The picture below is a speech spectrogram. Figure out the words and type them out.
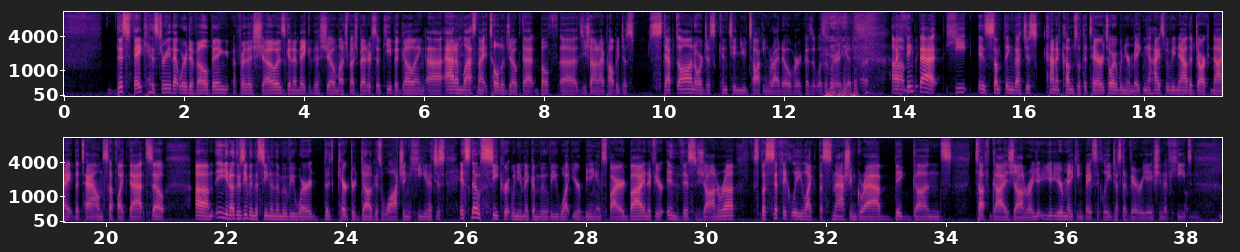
This fake history that we're developing for this show is going to make this show much much better. So keep it going. Uh, adam last night told a joke that both uh, zishan and i probably just stepped on or just continued talking right over because it wasn't very good. I think that heat is something that just kind of comes with the territory when you're making a heist movie now the dark knight the town stuff like that. So um, you know, there's even the scene in the movie where the character Doug is watching Heat. It's just, it's no secret when you make a movie what you're being inspired by. And if you're in this genre, specifically like the smash and grab, big guns, tough guys genre, you- you- you're making basically just a variation of Heat.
